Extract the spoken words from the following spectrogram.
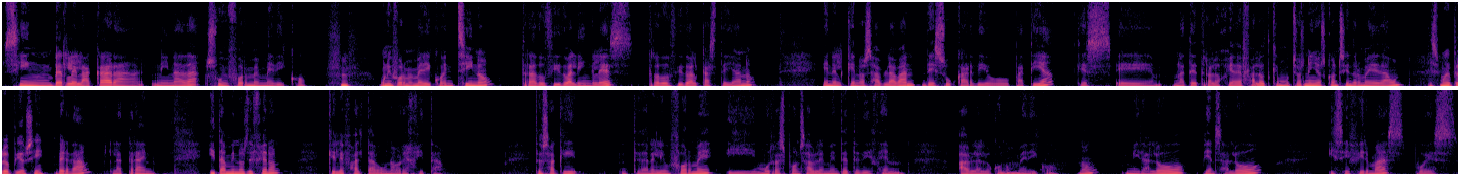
sin verle la cara ni nada, su informe médico. Un informe médico en chino, traducido al inglés, traducido al castellano, en el que nos hablaban de su cardiopatía, que es eh, una tetralogía de Fallot, que muchos niños con síndrome de Down Es muy propio, sí. ¿verdad? La traen. Y también nos dijeron que le faltaba una orejita. Entonces aquí te dan el informe y muy responsablemente te dicen, háblalo con un médico, ¿no? Míralo, piénsalo y si firmas, pues...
